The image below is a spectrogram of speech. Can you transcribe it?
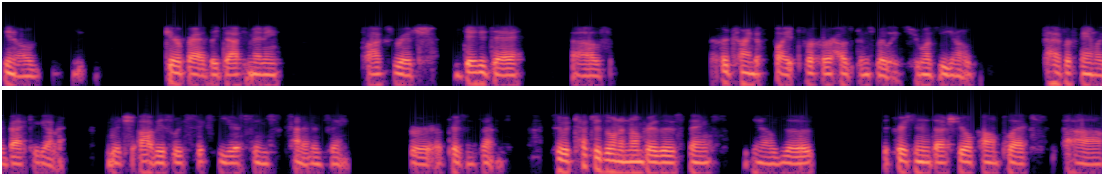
you know, Garrett Bradley documenting Fox Rich day to day of her trying to fight for her husband's release. She wants to, you know, have her family back together, which obviously 60 years seems kind of insane for a prison sentence. So it touches on a number of those things. You know, the the prison industrial complex. Uh,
